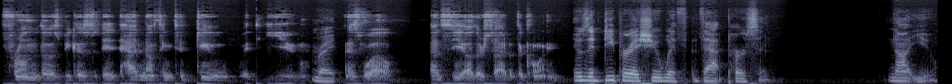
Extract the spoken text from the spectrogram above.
from those because it had nothing to do with you Right. as well. That's the other side of the coin. It was a deeper issue with that person, not you.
